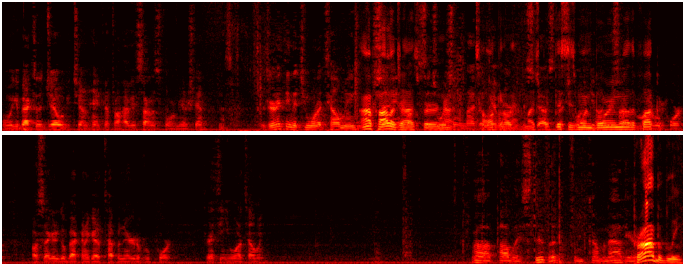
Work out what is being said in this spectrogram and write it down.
When we get back to the jail, we'll get you on unhandcuffed. I'll have you sign this form. You understand? Yes. Is there anything that you want to tell me? I or say about apologize for not tonight that we haven't talking already that much, but this is one get on your boring side of my motherfucker. report? Also, I got to go back and I got to type a narrative report. Is there anything you want to tell me? Well, probably stupid from coming out here. Probably.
